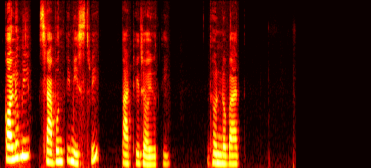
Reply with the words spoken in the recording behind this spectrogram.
কলমে শ্রাবন্তী মিস্ত্রি পাঠে জয়তী। ধন্যবাদ।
